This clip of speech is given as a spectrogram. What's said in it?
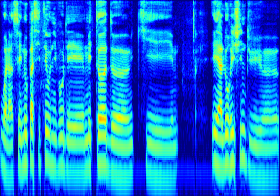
voilà, c'est une opacité au niveau des méthodes euh, qui est à l'origine du, euh,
